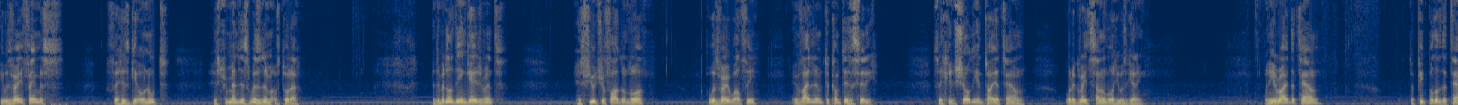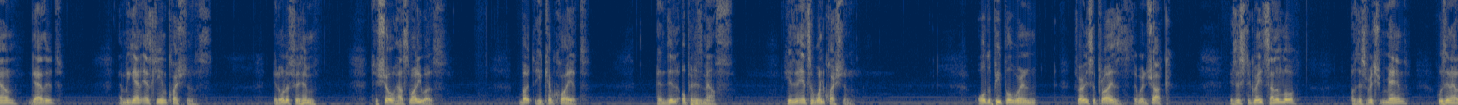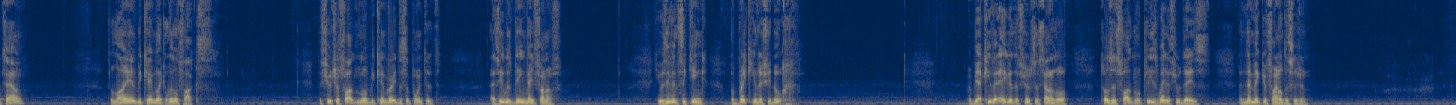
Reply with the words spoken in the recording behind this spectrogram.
He was very famous for his geonut, his tremendous wisdom of Torah. In the middle of the engagement, his future father-in-law, who was very wealthy, invited him to come to his city so he could show the entire town what a great son-in-law he was getting. When he arrived at town, the people of the town gathered and began asking him questions in order for him to show how smart he was. But he kept quiet and didn't open his mouth. He didn't answer one question. All the people were in, very surprised. They were in shock. Is this the great son-in-law of this rich man who's in our town? The lion became like a little fox. The future father-in-law became very disappointed as he was being made fun of. He was even thinking of breaking the shidduch. Rabbi Akiva Eger, the future son-in-law, told his father-in-law, please wait a few days and then make your final decision.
